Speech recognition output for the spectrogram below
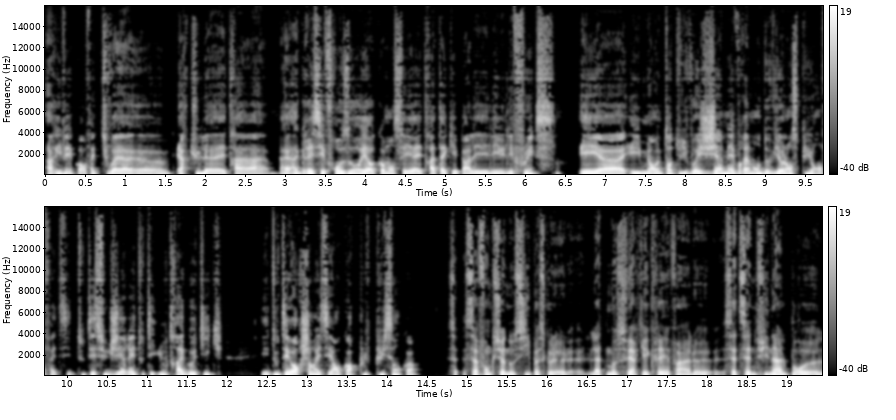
arriver quoi. En fait tu vois euh, Hercule être à- à agresser Frozo et à commencer à être attaqué par les les, les freaks et, euh, et mais en même temps tu ne vois jamais vraiment de violence pure en fait c'est tout est suggéré tout est ultra gothique et tout est hors champ et c'est encore plus puissant quoi ça, fonctionne aussi parce que l'atmosphère qui est créée, enfin le, cette scène finale, pour euh,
